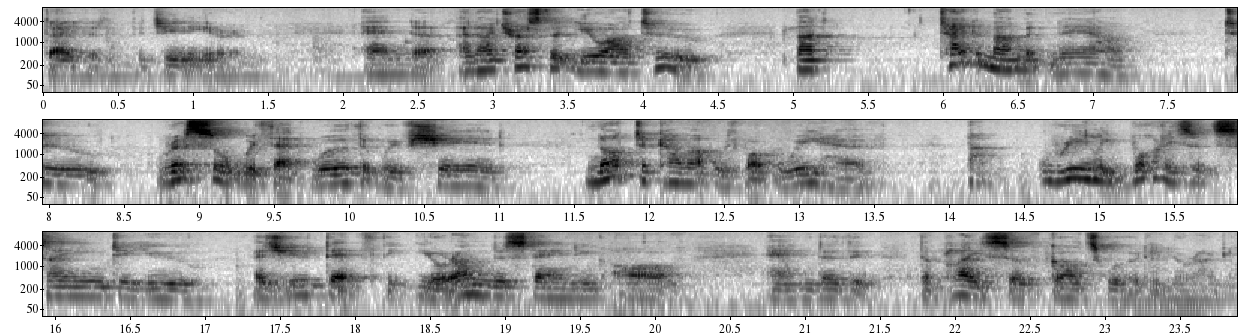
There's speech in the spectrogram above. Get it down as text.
David and Virginia, and and, uh, and I trust that you are too. But take a moment now to wrestle with that word that we've shared, not to come up with what we have, but really what is it saying to you as you depth your understanding of and uh, the, the place of God's word in your own life.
